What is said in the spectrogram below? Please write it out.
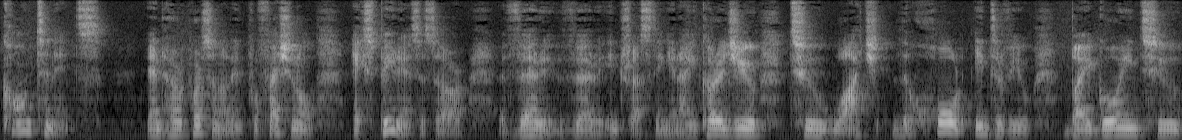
continents. And her personal and professional experiences are very, very interesting. And I encourage you to watch the whole interview by going to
